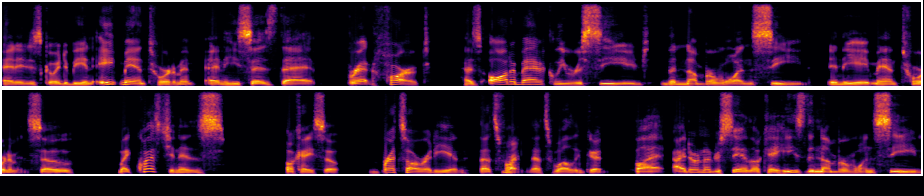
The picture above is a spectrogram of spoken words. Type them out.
and it is going to be an eight man tournament. And he says that Bret Hart has automatically received the number one seed in the eight man tournament. So my question is, okay, so Bret's already in. That's fine. Right. That's well and good. But I don't understand. Okay, he's the number one seed.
